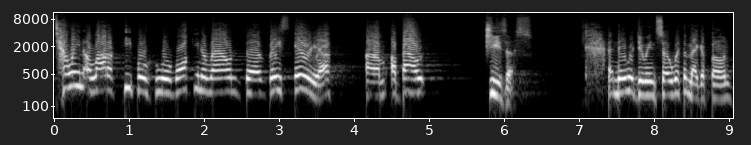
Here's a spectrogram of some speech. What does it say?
telling a lot of people who were walking around the race area um, about Jesus. And they were doing so with a megaphone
